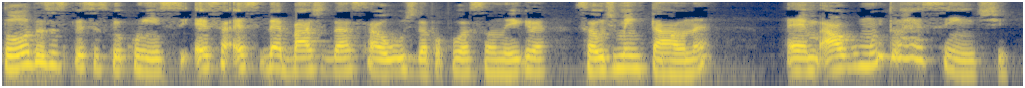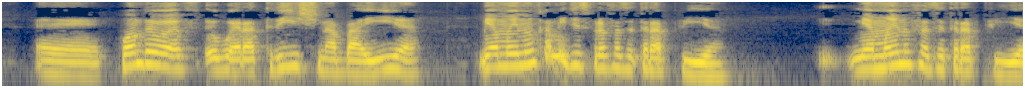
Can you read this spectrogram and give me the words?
todas as pessoas que eu conheci, essa, esse debate da saúde da população negra, saúde mental, né? É algo muito recente. É, quando eu, eu era triste na Bahia, minha mãe nunca me disse para fazer terapia. Minha mãe não fazia terapia.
